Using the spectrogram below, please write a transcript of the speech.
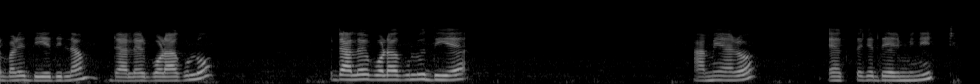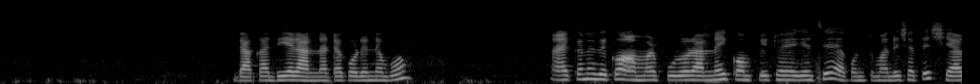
এবারে দিয়ে দিলাম ডালের বড়াগুলো। ডালের বড়াগুলো দিয়ে আমি আরও এক থেকে দেড় মিনিট ডাকা দিয়ে রান্নাটা করে নেব। আর এখানে দেখো আমার পুরো রান্নাই কমপ্লিট হয়ে গেছে। এখন তোমাদের সাথে শেয়ার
